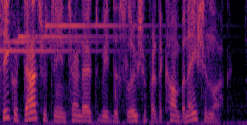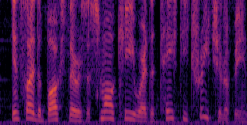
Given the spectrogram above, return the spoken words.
Secret dance routine turned out to be the solution for the combination lock. Inside the box there is a small key where the tasty treat should have been.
